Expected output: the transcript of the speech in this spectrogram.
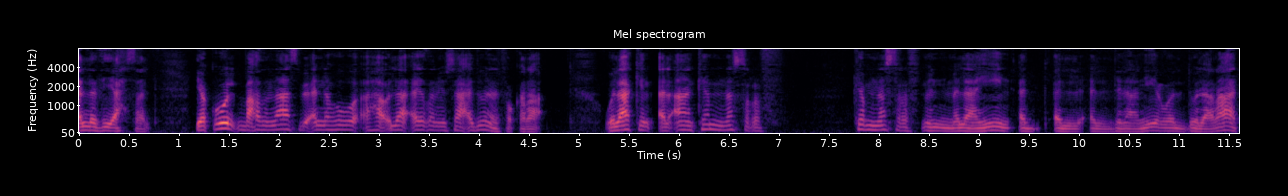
الذي يحصل. يقول بعض الناس بأنه هؤلاء أيضا يساعدون الفقراء ولكن الآن كم نصرف كم نصرف من ملايين الدنانير والدولارات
